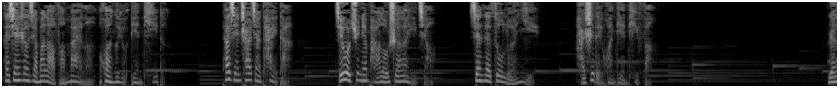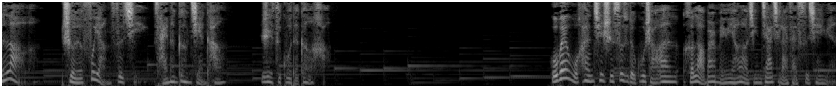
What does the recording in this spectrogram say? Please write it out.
他先生想把老房卖了，换个有电梯的，他嫌差价太大，结果去年爬楼摔了一跤，现在坐轮椅，还是得换电梯房。人老了，舍得富养自己，才能更健康，日子过得更好。湖北武汉七十四岁的顾韶安和老伴儿每月养老金加起来才四千元，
